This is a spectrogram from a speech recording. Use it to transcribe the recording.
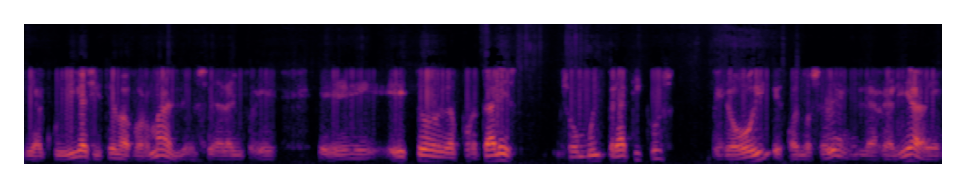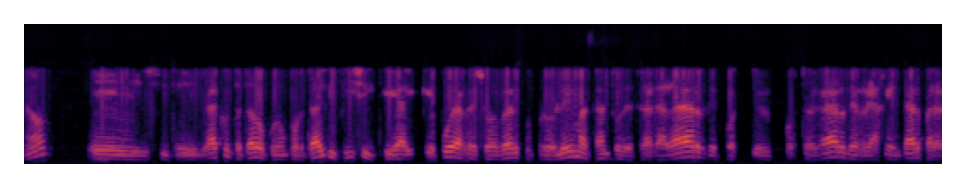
de acudir al sistema formal. O sea, la, eh, esto, los portales son muy prácticos, pero hoy es cuando se ven las realidades, ¿no? Eh, si te has contratado por un portal difícil que hay que puedas resolver tu problema tanto de trasladar de, postergar de reagendar para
